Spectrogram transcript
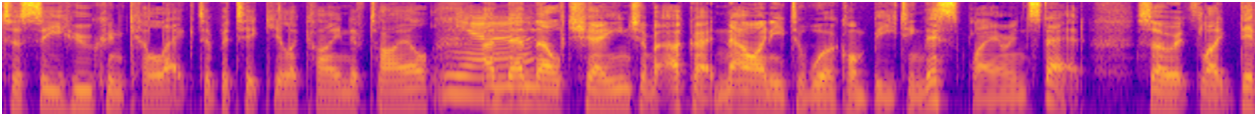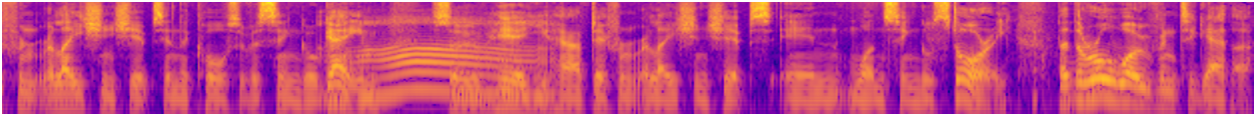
to see who can collect a particular kind of tile. Yeah. And then they'll change. Okay, now I need to work on beating this player instead. So it's like different relationships in the course of a single game. Oh. So here you ah. have different relationships in one single story, but they're all woven together.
